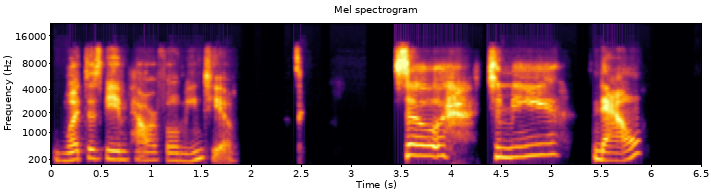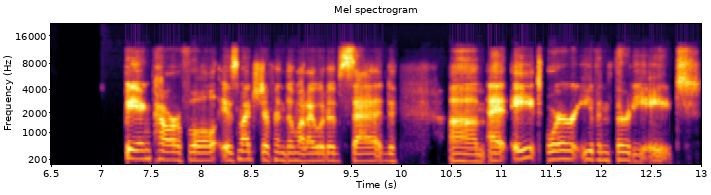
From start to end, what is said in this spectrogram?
what does being powerful mean to you? So, to me now, being powerful is much different than what I would have said um, at eight or even 38.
